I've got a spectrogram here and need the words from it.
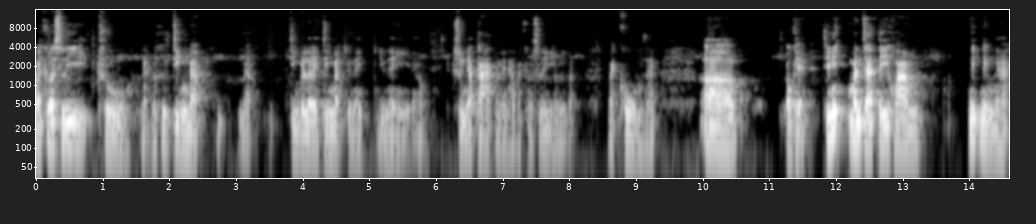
vigorously true นะก็คือจริงแบบแบบจริงไปเลยจริงแบบอยู่ในอยู่ในสุญญากาศไปเลยนะ vigorously ก็คือแบบ vacuum นะฮะโอเค ทีนี้มันจะตีความนิดหนึ่งนะฮะ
